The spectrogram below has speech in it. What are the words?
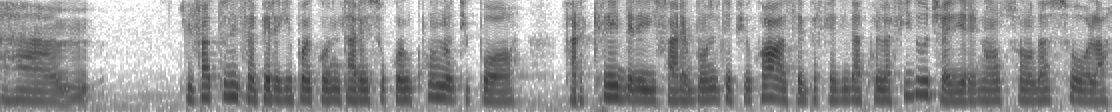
Um, il fatto di sapere che puoi contare su qualcuno ti può far credere di fare molte più cose perché ti dà quella fiducia e dire non sono da sola.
